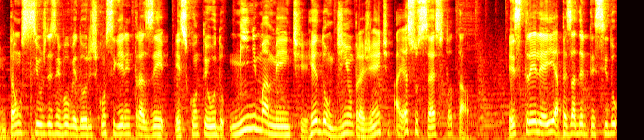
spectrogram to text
Então, se os desenvolvedores conseguirem trazer esse conteúdo minimamente redondinho pra gente, aí é sucesso total. Esse trailer aí, apesar dele ter sido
